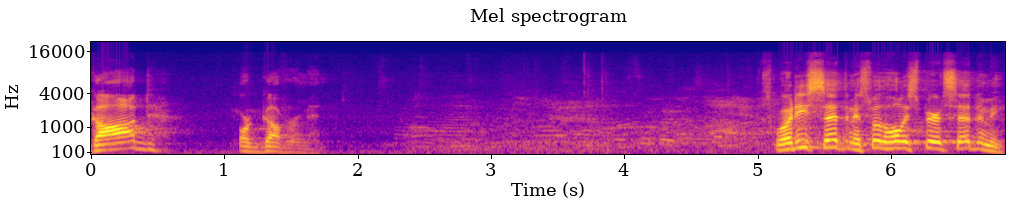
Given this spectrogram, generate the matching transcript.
God or government. That's what he said to me. That's what the Holy Spirit said to me.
